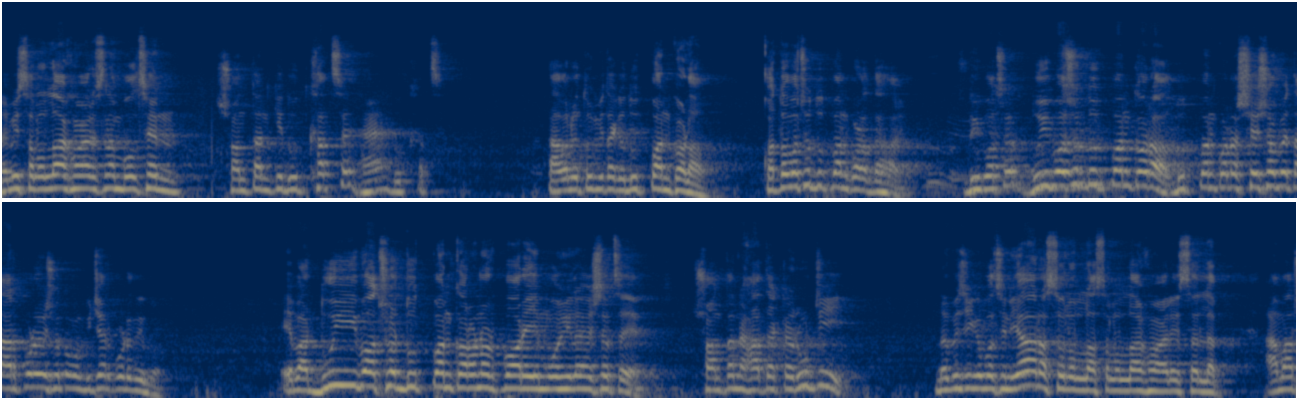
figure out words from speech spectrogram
নবী সাল্লাহ আলাইসলাম বলছেন, সন্তান কি দুধ খাচ্ছে? হ্যাঁ দুধ খাচ্ছে। তাহলে তুমি তাকে দুধ পান করাও। কত বছর দুধ পান করাতে হয়? দুই বছর। দুই বছর দুধ পান করাও। দুধ পান করা শেষ হবে, তারপরে এসে তোমার বিচার করে দিব। এবার দুই বছর দুধ পান করানোর পর এই মহিলা এসেছে। সন্তানের হাতে একটা রুটি। নবীজিকে বলছেন, ইয়া রসল্লাহ সাল্লাহ আলি সাল্লাম, আমার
